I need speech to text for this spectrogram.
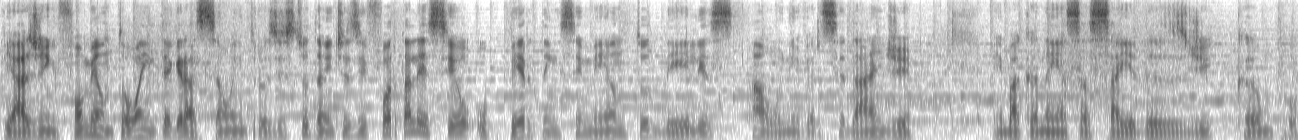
Viagem fomentou a integração entre os estudantes e fortaleceu o pertencimento deles à universidade. Bem bacana essas saídas de campo.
